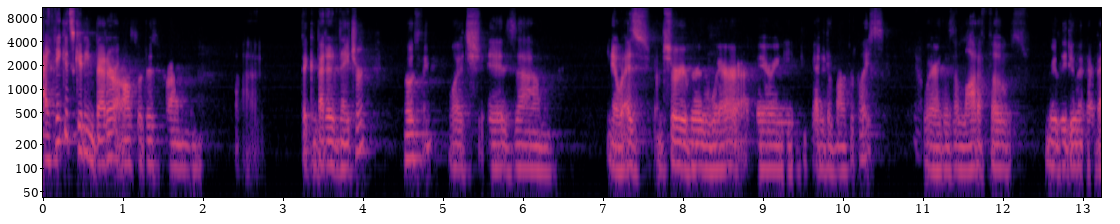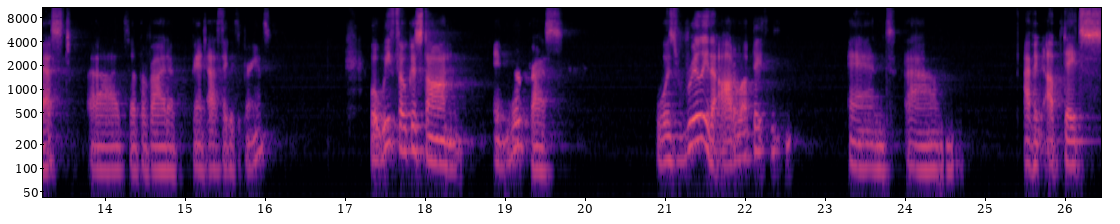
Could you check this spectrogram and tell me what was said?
I think it's getting better also just from uh, the competitive nature of hosting, which is, um, you know, as I'm sure you're very aware, a very competitive marketplace where there's a lot of folks really doing their best uh, to provide a fantastic experience. What we focused on in WordPress was really the auto update and um, having updates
